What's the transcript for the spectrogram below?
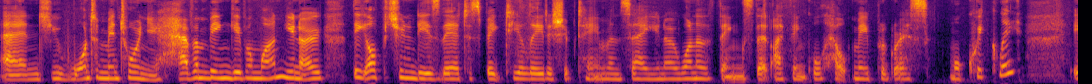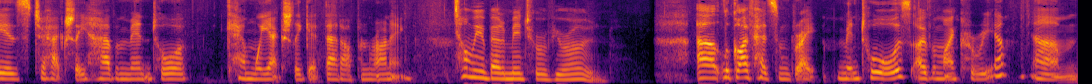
and you want a mentor and you haven't been given one, you know, the opportunity is there to speak to your leadership team and say, you know, one of the things that I think will help me progress more quickly is to actually have a mentor. Can we actually get that up and running? Tell me about a mentor of your own. Uh, look, I've had some great mentors over my career, um,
